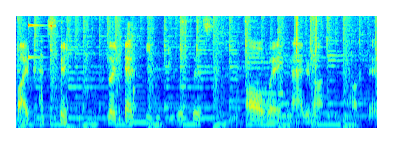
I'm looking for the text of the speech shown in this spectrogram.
bypassing. 'Cause I can't keep with this. Oh wait, nah, you're not. Okay.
